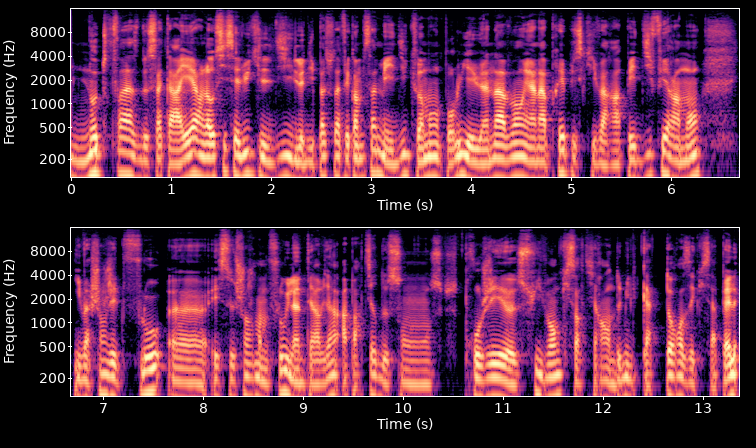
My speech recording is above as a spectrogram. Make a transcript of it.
une autre phase de sa carrière. Là aussi, c'est lui qui le dit. Il le dit pas tout à fait comme ça, mais il dit que vraiment pour lui, il y a eu un avant et un après, puisqu'il va rapper différemment. Il va changer de flow, euh, et ce changement de flow, il intervient à partir de son projet euh, suivant qui sortira en 2014 et qui s'appelle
